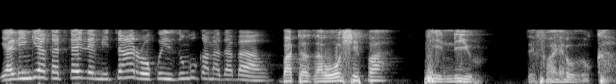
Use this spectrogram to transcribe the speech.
yaliingia katika ile mitaro kuizunguka madhabahu. But as a worshipper he knew the fire will come.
